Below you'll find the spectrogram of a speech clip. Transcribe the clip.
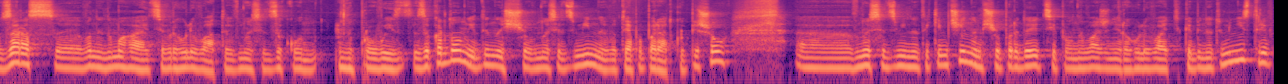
Зараз е, вони намагаються врегулювати, вносять закон про виїзд за кордон. Єдине, що вносять зміни, от я по порядку пішов, вносять зміни таким чином, що передають ці повноваження регулювати Кабінету міністрів.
